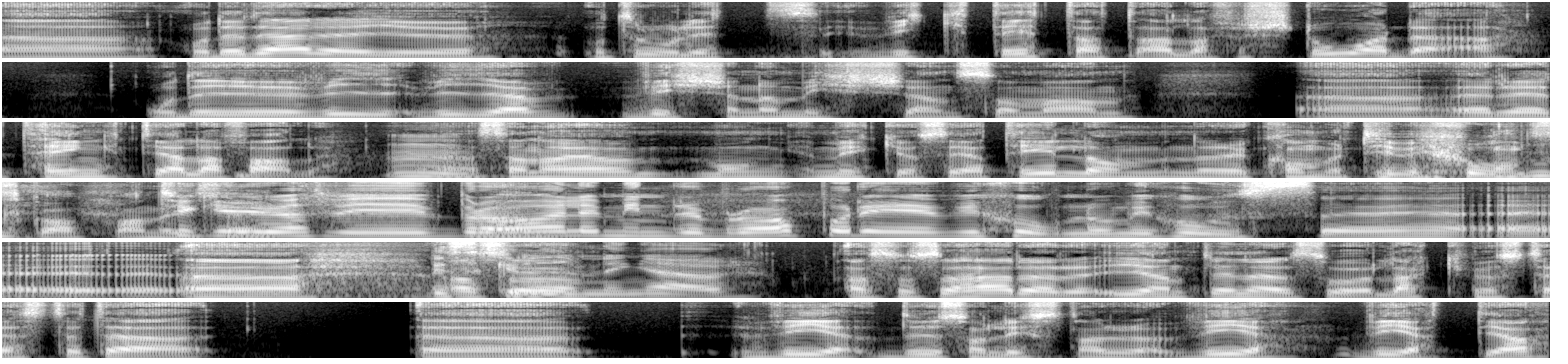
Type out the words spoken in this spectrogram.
Uh, och det där är ju otroligt viktigt att alla förstår det. Och det är ju via vision och mission som man Uh, är det tänkt i alla fall. Mm. Uh, sen har jag mycket att säga till om när det kommer till visionsskapande. Tycker du att vi är bra Men, eller mindre bra på det vision och missionsbeskrivningar? Uh, alltså, alltså, så här är det, egentligen är det så, lackmustestet är du som lyssnar, vet jag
